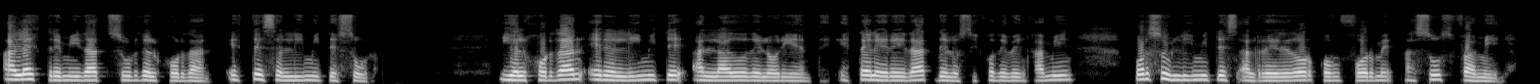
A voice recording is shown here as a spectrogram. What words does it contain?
a la extremidad sur del Jordán. Este es el límite sur. Y el Jordán era el límite al lado del oriente. Esta es la heredad de los hijos de Benjamín por sus límites alrededor conforme a sus familias.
